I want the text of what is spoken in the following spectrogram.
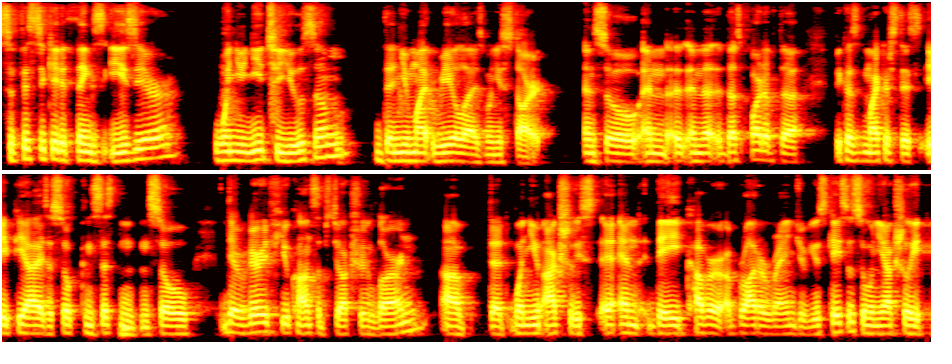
sophisticated things easier when you need to use them than you might realize when you start. And so, and, and that's part of the, because the microstates APIs are so consistent and so there are very few concepts to actually learn, uh, that when you actually, and they cover a broader range of use cases. So when you actually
